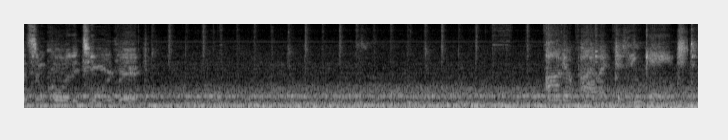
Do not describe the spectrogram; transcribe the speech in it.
That's, some quality teamwork there. Autopilot disengaged.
